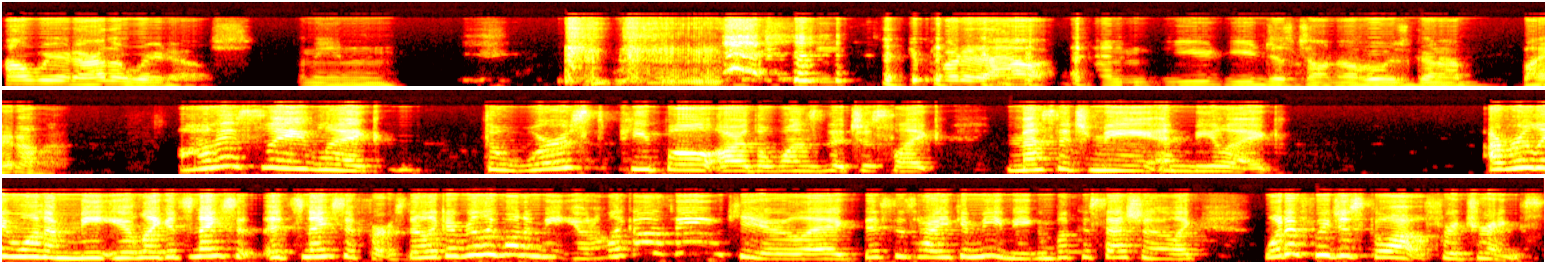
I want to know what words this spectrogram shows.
How weird are the weirdos? I mean, you put it out, and you you just don't know who's going to bite on it. honestly like the worst people are the ones that just like message me and be like I really want to meet you. Like it's nice. It's nice at first. They're like, I really want to meet you. And I'm like, oh, thank you. Like this is how you can meet me. You can book a session. They're like, what if we just go out for drinks?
